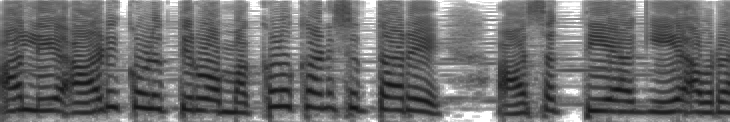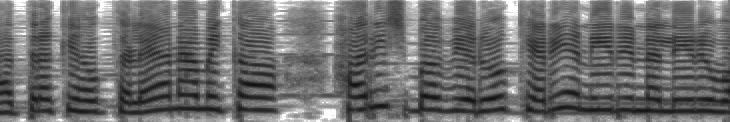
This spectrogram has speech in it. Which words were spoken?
ಅಲ್ಲಿ ಆಡಿಕೊಳ್ಳುತ್ತಿರುವ ಮಕ್ಕಳು ಕಾಣಿಸುತ್ತಾರೆ. ಆಸಕ್ತಿಯಾಗಿ ಅವರ ಹತ್ರಕ್ಕೆ ಹೋಗ್ತಾಳೆ ಅನಾಮಿಕಾ. ಹರೀಶ್ ಭವ್ಯರು ಕೆರೆಯ ನೀರಿನಲ್ಲಿರುವ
